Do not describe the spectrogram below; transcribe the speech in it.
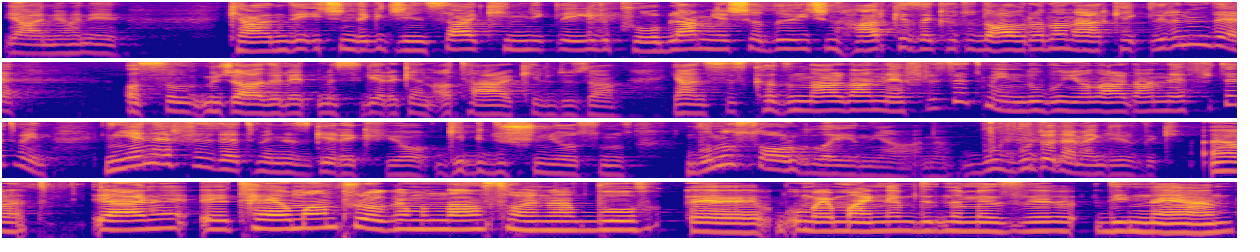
Yani hani kendi içindeki cinsel kimlikle ilgili problem yaşadığı için herkese kötü davranan erkeklerin de asıl mücadele etmesi gereken ataerkil düzen. Yani siz kadınlardan nefret etmeyin, Lubunyalardan nefret etmeyin. Niye nefret etmeniz gerekiyor gibi düşünüyorsunuz. Bunu sorgulayın yani. Bu, bu döneme girdik. Evet. Yani e, Teoman programından sonra bu e, umarım annem dinlemezi dinleyen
